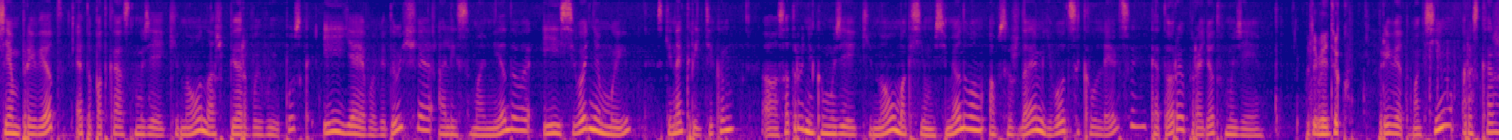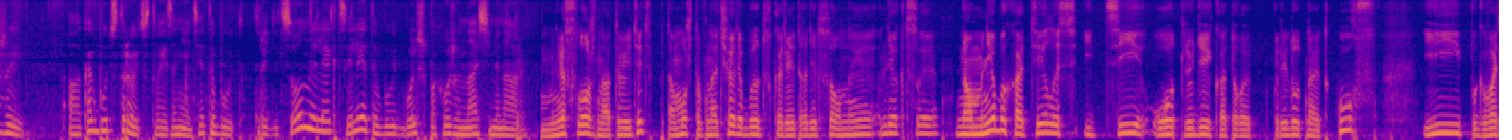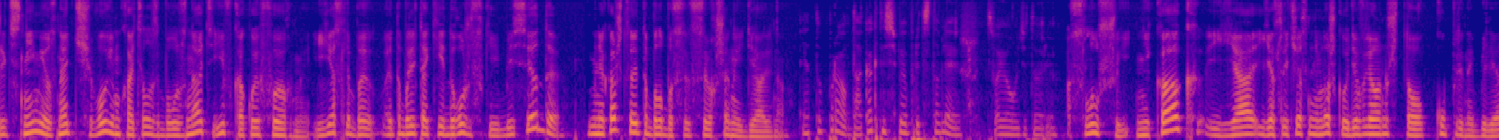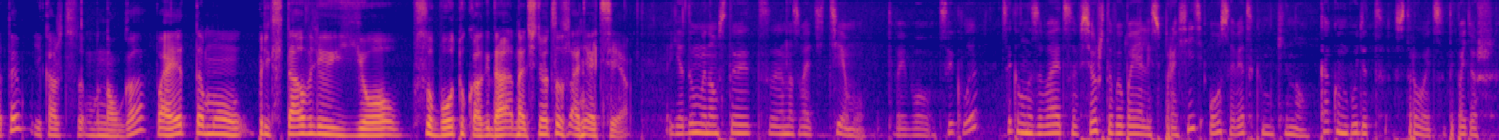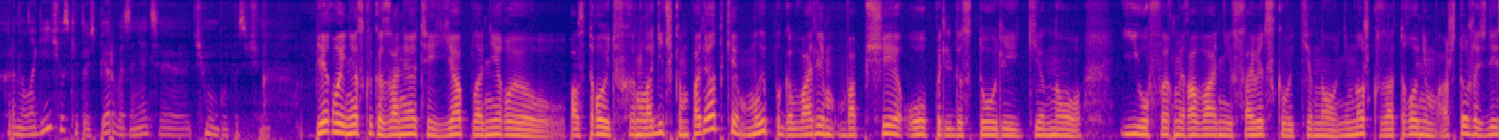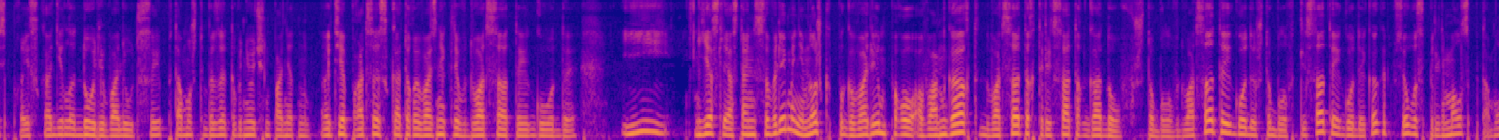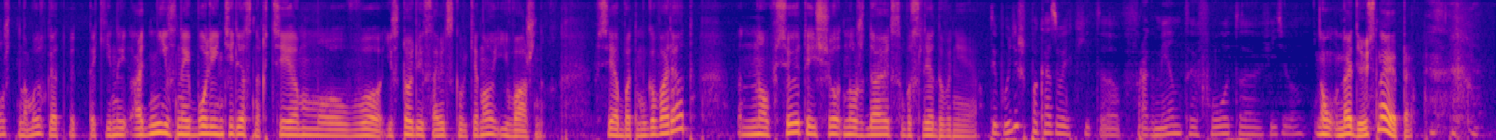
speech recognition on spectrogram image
Всем привет! Это подкаст Музея кино, наш первый выпуск, и я его ведущая Алиса Мамедова. И сегодня мы с кинокритиком, а, сотрудником Музея кино Максимом Семеновым обсуждаем его цикл лекций, который пройдет в музее. Приветик. Привет, Максим. Расскажи, а как будут строиться твои занятия? Это будут традиционные лекции или это будет больше похоже на семинары? Мне сложно ответить, потому что вначале будут скорее традиционные лекции, но мне бы хотелось идти от людей, которые придут на этот курс, и поговорить с ними, узнать, чего им хотелось бы узнать и в какой форме. И если бы это были такие дружеские беседы, мне кажется, это было бы совершенно идеально. Это правда. А как ты себе представляешь свою аудиторию? Слушай, никак. Я, если честно, немножко удивлен, что куплены билеты, и кажется много, поэтому представлю ее в субботу, когда начнется занятие. Я думаю, нам стоит э, назвать тему твоего цикла. Цикл называется «Все, что вы боялись спросить о советском кино». Как он будет строиться? Ты пойдешь хронологически, то есть первое занятие чему будет посвящено? Первые несколько занятий я планирую построить в хронологическом порядке. Мы поговорим вообще о предыстории кино и о формировании советского кино. Немножко затронем, а что же здесь происходило до революции, потому что без этого не очень понятно те процессы, которые возникли в 20-е годы. И если останется время, немножко поговорим про авангард 20-30-х годов, что было в 20-е годы, что было в 30-е годы, и как это все воспринималось, потому что, на мой взгляд, это такие одни из наиболее интересных тем в истории советского кино и важных. Все об этом говорят, но все это еще нуждается в исследовании. Ты будешь показывать какие-то фрагменты, фото, видео? Ну, надеюсь на это.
